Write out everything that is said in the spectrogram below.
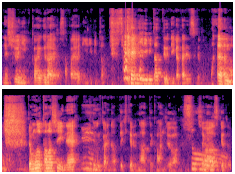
う、ね、週に1回ぐらい酒屋に入り浸って、酒屋に入り浸ってるって言い方ですけど、でも本当楽しいね、うん。文化になってきてるなって感じはそう。しますけど、こ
